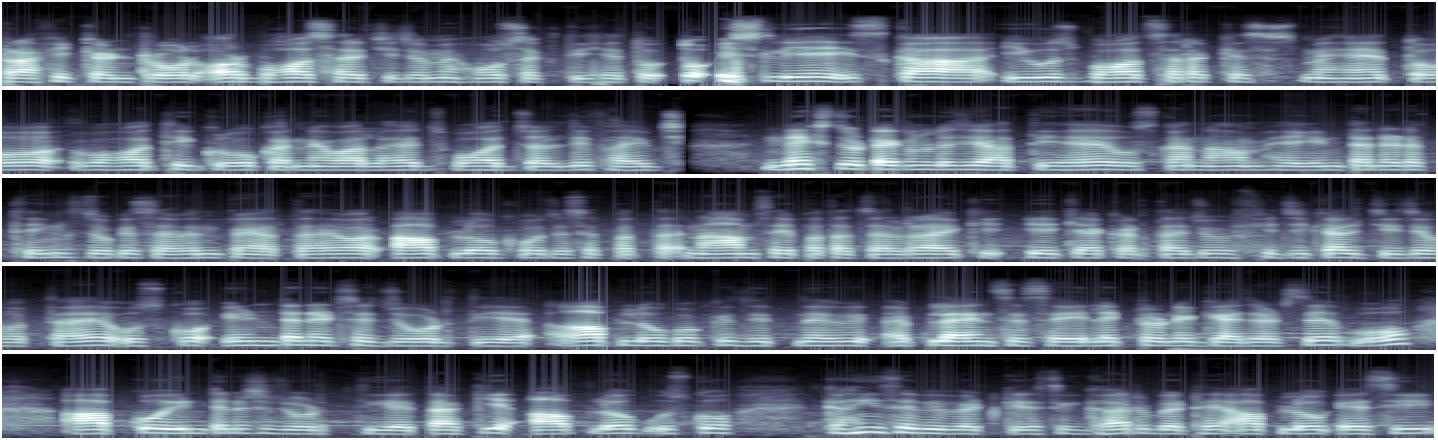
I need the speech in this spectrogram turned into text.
ट्रैफ़िक कंट्रोल और बहुत सारी चीज़ों में हो सकती है। तो तो इसलिए इसका यूज़ बहुत सारा केसेस में है तो बहुत ही ग्रो करने वाला है, बहुत जल्दी 5G नेक्स्ट जो टेक्नोलॉजी आती है, उसका नाम है इंटरनेट ऑफ़ थिंग्स जो कि सेवन पे आता है। और आप लोगों को जैसे पता, नाम से ही पता चल रहा है कि ये क्या करता है, जो फ़िज़िकल चीज़ें होता है, उसको इंटरनेट से जोड़ती है। आप लोगों के जितने भी अप्लाइंसेस है इलेक्ट्रॉनिक गैजेट्स है, वो आपको इंटरनेट से जोड़ती है, ताकि आप लोग उसको कहीं से भी बैठ के, जैसे घर बैठे आप लोग ऐसी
